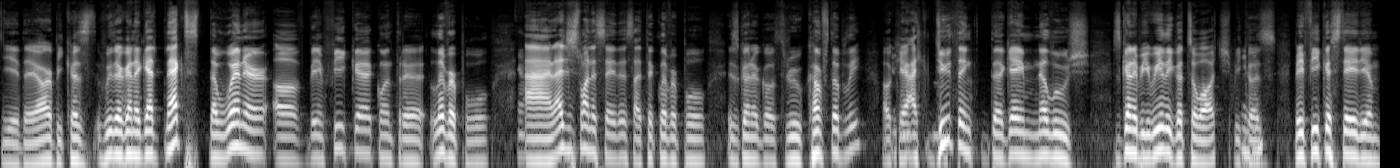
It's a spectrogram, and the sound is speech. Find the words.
Yeah, they are because who they're gonna get next? The winner of Benfica contra Liverpool. Yeah. And I just want to say this: I think Liverpool is gonna go through comfortably. Okay, Mhm. I do think the game Neluge is gonna be really good to watch Mm-hmm. because Benfica Stadium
